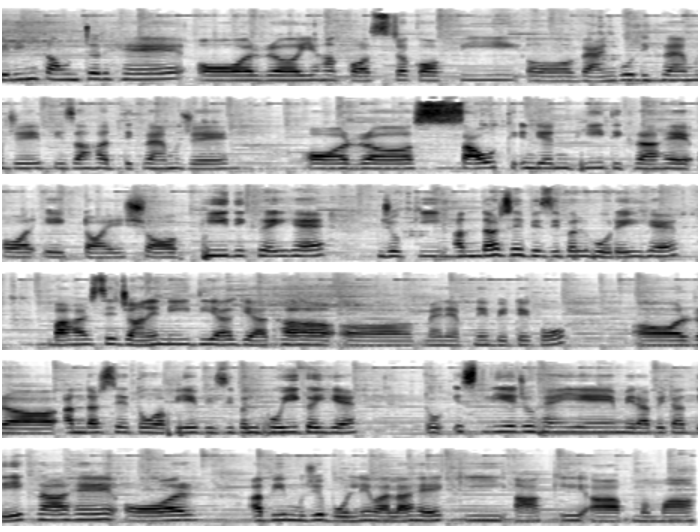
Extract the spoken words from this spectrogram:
बिलिंग काउंटर है और यहाँ कॉस्टा कॉफ़ी वैंगो दिख रहा है मुझे पिज़्ज़ा हट दिख रहा है मुझे और साउथ इंडियन भी दिख रहा है और एक टॉय शॉप भी दिख रही है जो कि अंदर से विज़िबल हो रही है। बाहर से जाने नहीं दिया गया था आ, मैंने अपने बेटे को। और अंदर से तो अब ये विज़िबल हो ही गई है। तो इसलिए जो है ये मेरा बेटा देख रहा है और अभी मुझे बोलने वाला है कि आके आप ममा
